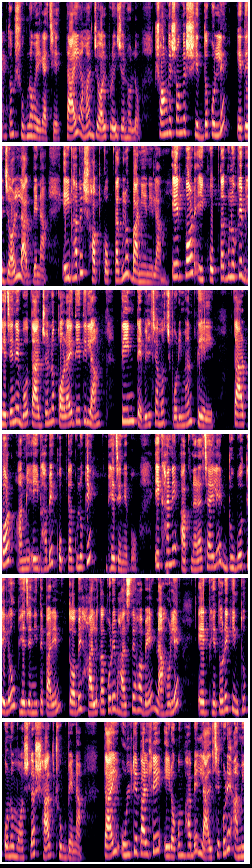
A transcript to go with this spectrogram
একদম শুকনো হয়ে গেছে, তাই আমার জল প্রয়োজন হলো। সঙ্গে সঙ্গে সেদ্ধ করলে এতে জল লাগবে না। এইভাবে সব কোপ্তাগুলো বানিয়ে নিলাম। এরপর এই কোপ্তাগুলোকে ভেজে নেব, তার জন্য কড়াই দিয়ে দিলাম তিন টেবিল চামচ পরিমাণ তেল। তারপর আমি এইভাবে কোপ্তাগুলোকে ভেজে নেব। এখানে আপনারা চাইলে ডুবো তেলেও ভেজে নিতে পারেন, তবে হালকা করে ভাজতে হবে, না হলে এর ভেতরে কিন্তু কোনো মশলার স্বাদ ঢুকবে না। তাই উল্টে পাল্টে এইরকমভাবে লালচে করে আমি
